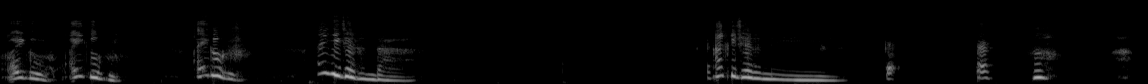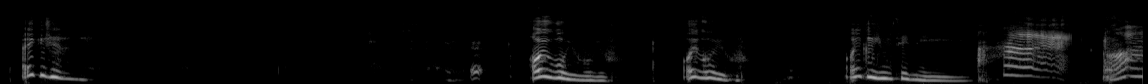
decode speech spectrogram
아이고, 아이고, 그. 아이고, 그. 아이고 잘한다. 아이고 잘하네. 아, 아이고 잘하네. 아이고, 아이고, 아이고. 아이고, 아이고. 아이고 힘세네. 아.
